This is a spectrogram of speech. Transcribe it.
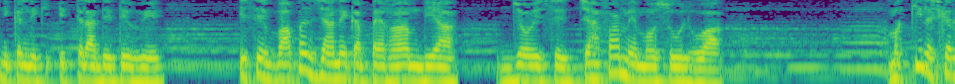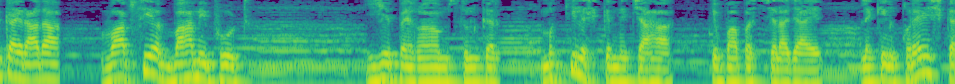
نکلنے کی اطلاع دیتے ہوئے اسے واپس جانے کا پیغام دیا جو اسے جہفا میں موصول ہوا۔ مکی لشکر کا ارادہ واپسی اور باہمی پھوٹ۔ یہ پیغام سن کر مکی لشکر نے چاہا کہ واپس چلا جائے، لیکن قریش کا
